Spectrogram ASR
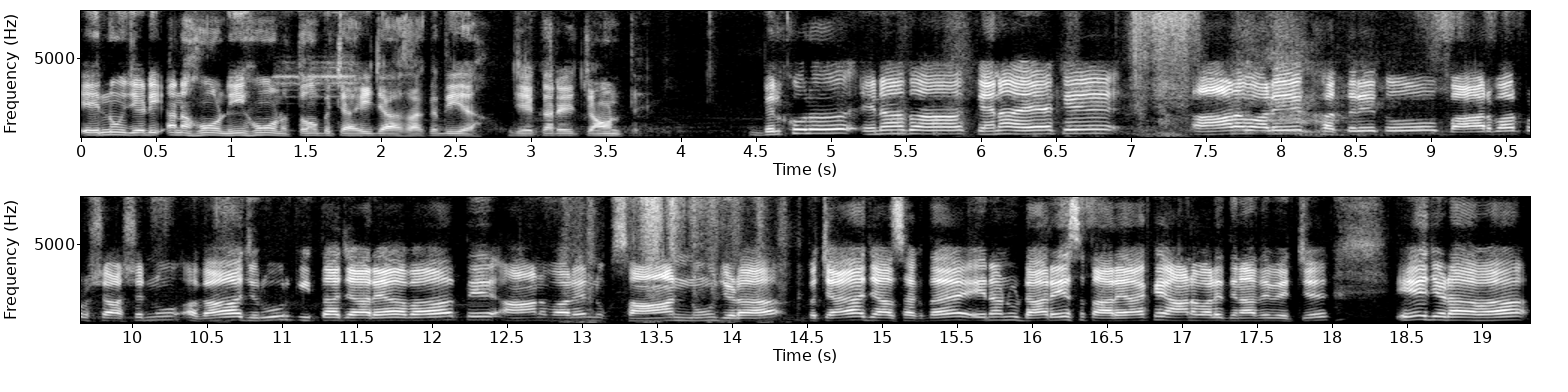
ਇਹਨੂੰ ਜਿਹੜੀ ਅਨਹੋਣੀ ਹੋਣ ਤੋਂ ਬਚਾਈ ਜਾ ਸਕਦੀ ਆ, ਜੇਕਰ ਇਹ ਚਾਹਣ ਤੇ। ਬਿਲਕੁਲ, ਇਹਨਾਂ ਦਾ ਕਹਿਣਾ ਹੈ ਕਿ ਆਉਣ ਵਾਲੇ ਖਤਰੇ ਤੋਂ ਬਾਰ-ਬਾਰ ਪ੍ਰਸ਼ਾਸਨ ਨੂੰ ਅਗਾਹ ਜ਼ਰੂਰ ਕੀਤਾ ਜਾ ਰਿਹਾ ਵਾ ਤੇ ਆਉਣ ਵਾਲੇ ਨੁਕਸਾਨ ਨੂੰ ਜਿਹੜਾ ਬਚਾਇਆ ਜਾ ਸਕਦਾ ਹੈ ਇਹਨਾਂ ਨੂੰ ਡਰ ਇਹ ਸਤਾ ਰਿਹਾ ਕਿ ਆਉਣ ਵਾਲੇ ਦਿਨਾਂ ਦੇ ਵਿੱਚ ਇਹ ਜਿਹੜਾ ਵਾ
